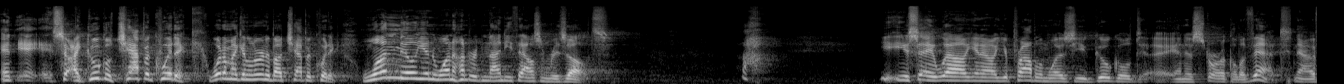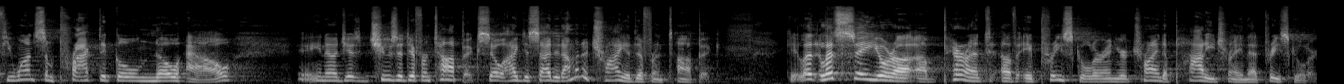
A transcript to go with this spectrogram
And eh, eh, so I Googled Chappaquiddick. What am I going to learn about Chappaquiddick? 1,190,000 results. You say, well, you know, your problem was you Googled an historical event. Now, if you want some practical know how, you know, just choose a different topic. So I decided I'm going to try a different topic. Okay, let, us say you're a, a, parent of a preschooler and you're trying to potty train that preschooler.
